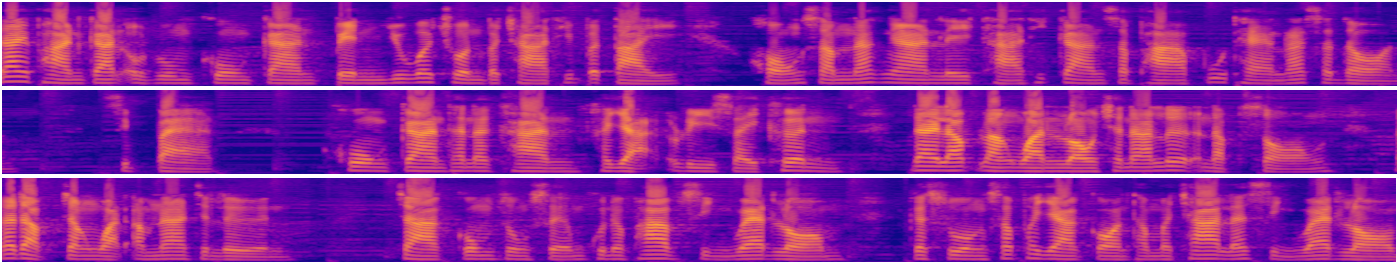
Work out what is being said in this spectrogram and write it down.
ได้ผ่านการอบรมโครงการเป็นยุวชนประชาธิปไตย ของสำนักงานเลขาธิการสภาผู้แทนราษฎร 18. โครงการธนาคารขยะรีไซเคิล ได้รับรางวัลรองชนะเลิศอันดับ 2 ระดับจังหวัดอำนาจเจริญ จากกรมส่งเสริมคุณภาพสิ่งแวดล้อม กระทรวงทรัพยากรธรรมชาติและสิ่งแวดล้อม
